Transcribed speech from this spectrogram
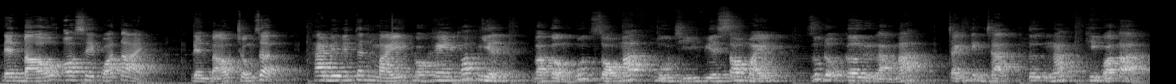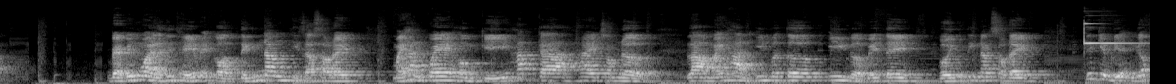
đèn báo OC quá tải, đèn báo chống giật. Hai bên bên thân máy có khe thoát nhiệt và cổng hút gió mát bố trí phía sau máy giúp động cơ được làm mát tránh tình trạng tự ngắt khi quá tải. Vẻ bên ngoài là như thế vậy còn tính năng thì ra sao đây? Máy hàn que hồng ký HK200N là máy hàn inverter IGBT với những tính năng sau đây. Tiết kiệm điện gấp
